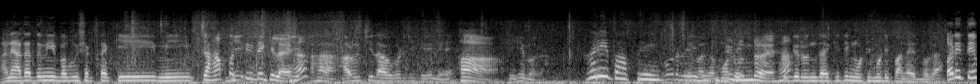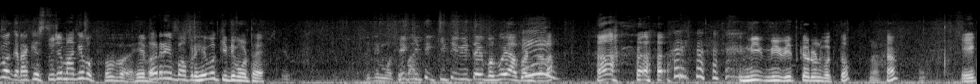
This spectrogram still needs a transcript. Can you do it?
आणि आता तुम्ही बघू शकता की मी चहा पत्ती देखील आहे हा? हा आळूची लागवड जी केलेली आहे. हा. ती हे बघा. अरे बापरे. हे बघा किती मोठे- रुंद आहे हा? किती रुंद आहे किती मोठी मोठी पानं आहेत बघा. अरे ते बघ राकेश तुझ्या मागे बघ. हो बघा हे बघा. अरे बापरे हे बघ किती मोठं आहे. किती मोठी पानं. किती किती वीत आहे बघूया आपण जरा. हा. मी मी विथ करून बघतो. हा. एक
